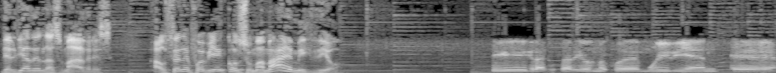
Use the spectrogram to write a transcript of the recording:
del Día de las Madres? ¿A usted le fue bien con su mamá, Emigdio? Sí, gracias a Dios me fue muy bien. Eh,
